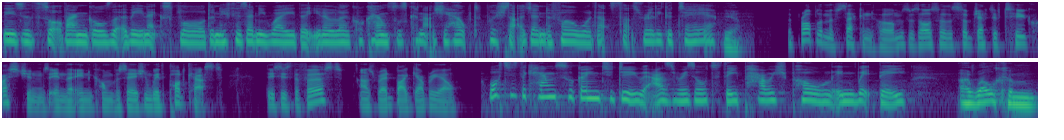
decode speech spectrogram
these are the sort of angles that are being explored. And if there's any way that you know local councils can actually help to push that agenda forward that's that's really good to hear. Yeah. The problem of second homes was also the subject of two questions in the in conversation with podcast. This is the first as read by gabrielle. What is the council going to do as a result of the parish poll in whitby I welcome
